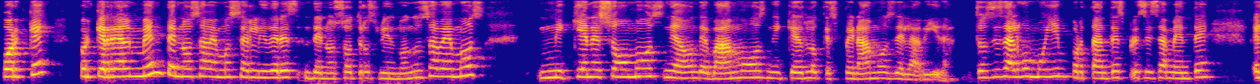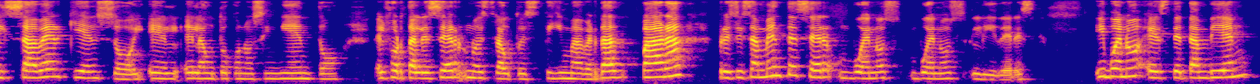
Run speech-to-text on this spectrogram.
¿Por qué? Porque realmente no sabemos ser líderes de nosotros mismos, no sabemos ni quiénes somos, ni a dónde vamos, ni qué es lo que esperamos de la vida. Entonces, algo muy importante es precisamente el saber quién soy, el, el autoconocimiento, el fortalecer nuestra autoestima, ¿verdad? Para precisamente ser buenos, buenos líderes. Y bueno, este también,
